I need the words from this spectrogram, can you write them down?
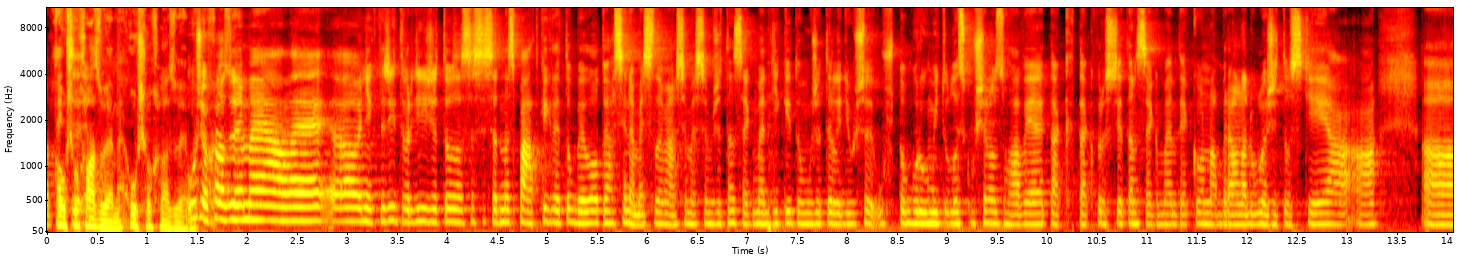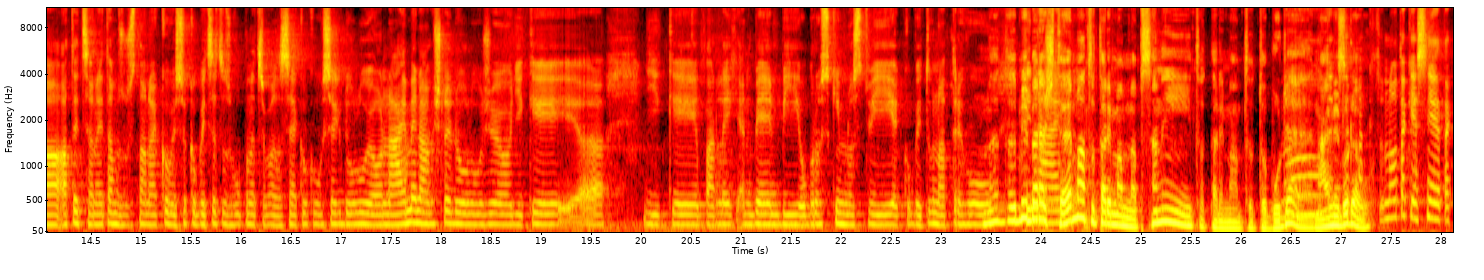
uh, a už ochlazujeme, už ochlazujeme. Už ochlazujeme, ale uh, někteří tvrdí, že to zase se sedne zpátky, kde to bylo, to já si nemyslím. Já si myslím, že ten segment díky tomu, že ty lidi už, se, už to budou mít tuhle zkušenost v hlavě, tak, tak prostě ten segment jako nabral na důležitosti a, a, a, a ty ceny tam zůstanou jako vysoko, byť se to zhoupne třeba zase jako kousek dolů, jo. Nájmy nám šly dolů, že jo, díky uh, díky padlých Airbnb, obrovské množství jako bytů na trhu. No, to mi bereš nájmy... téma, to tady mám napsaný, to tady mám, to, to bude, no, nájmy budou. Tak, no tak jasně, tak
